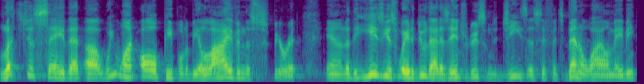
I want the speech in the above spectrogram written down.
Let's just say that uh, we want all people to be alive in the Spirit. And the easiest way to do that is to introduce them to Jesus, if it's been a while maybe,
